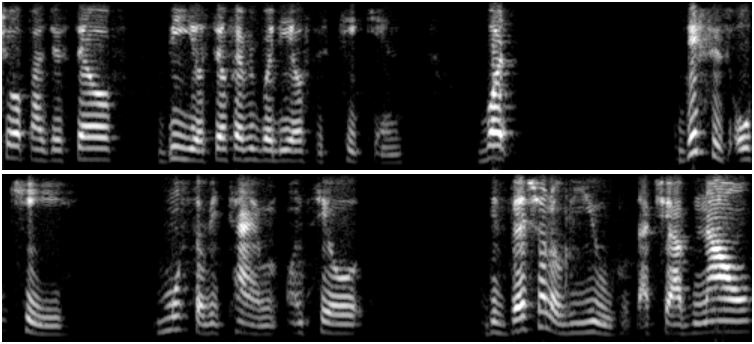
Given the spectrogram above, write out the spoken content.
show up as yourself be yourself everybody else is taken. But this is okay most of the time until the version of you that you have now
